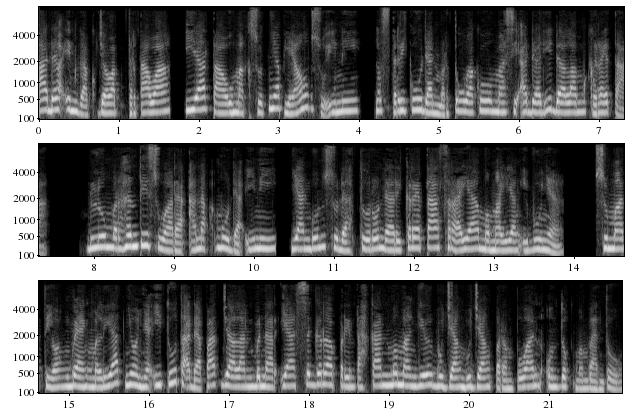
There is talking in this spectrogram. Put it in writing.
Ada Inggak jawab tertawa, ia tahu maksudnya Piao Su ini, lestriku dan mertuaku masih ada di dalam kereta. Belum berhenti suara anak muda ini, Yan Bun sudah turun dari kereta seraya memayang ibunya. Suma Tiong Beng melihat nyonya itu tak dapat jalan benar ia segera perintahkan memanggil bujang-bujang perempuan untuk membantu.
